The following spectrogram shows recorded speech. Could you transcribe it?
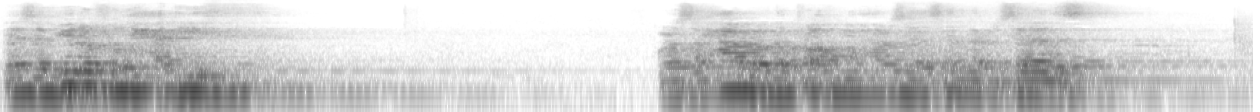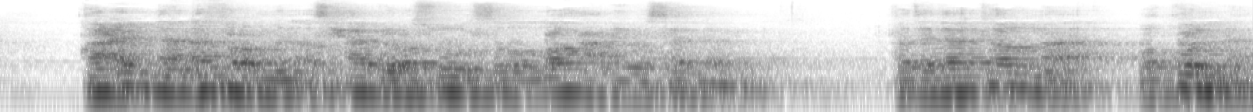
There's a beautiful hadith where a Sahaba of the Prophet Muhammad says, قعدنا نفر من أصحاب رسول صلى الله عليه وسلم فتذاكرنا وقلنا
